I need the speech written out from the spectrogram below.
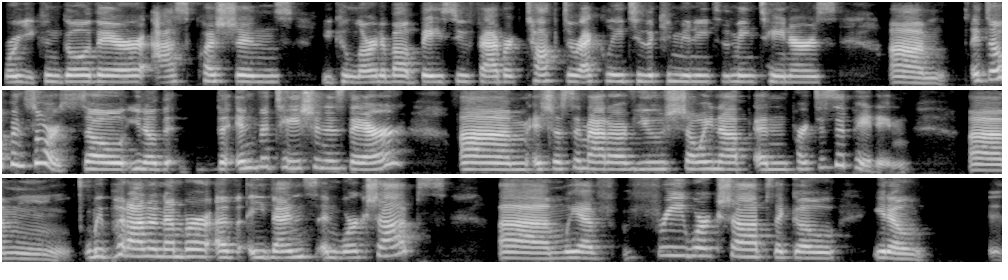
where you can go there, ask questions. You can learn about Besu Fabric, talk directly to the community, to the maintainers. Um, it's open source. So, you know, the, the invitation is there. Um, it's just a matter of you showing up and participating. Um, we put on a number of events and workshops. Um, we have free workshops that go, you know, eh,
